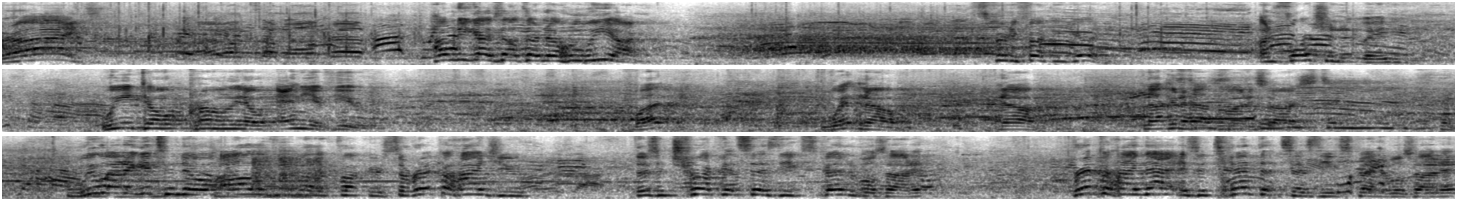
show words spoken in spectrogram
All right. I want some Wonka. How many of you guys out there know who we are? It's pretty fucking good. Unfortunately, we don't probably know any of you. What? Wait, no. No. Not gonna happen, buddy, sorry. We want to get to know all of you motherfuckers. So right behind you, there's a truck that says the Expendables on it. Right behind that is a tent that says the Expendables on it.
